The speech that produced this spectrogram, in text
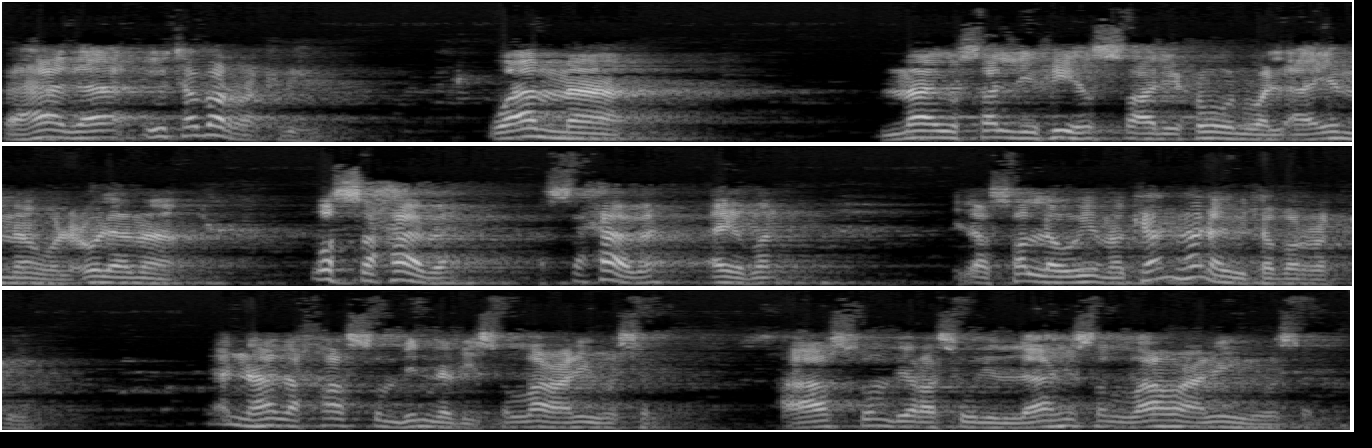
فهذا يتبرك به. وأما ما يصلي فيه الصالحون والأئمة والعلماء والصحابة الصحابة أيضا إذا صلوا في مكان فلا يتبرك به لأن هذا خاص بالنبي صلى الله عليه وسلم خاص برسول الله صلى الله عليه وسلم.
